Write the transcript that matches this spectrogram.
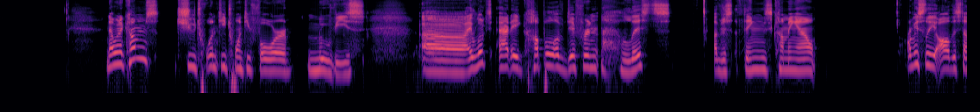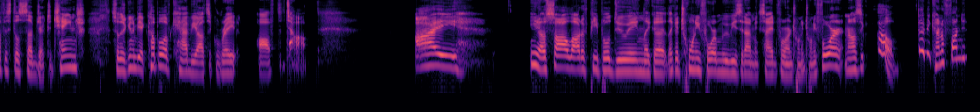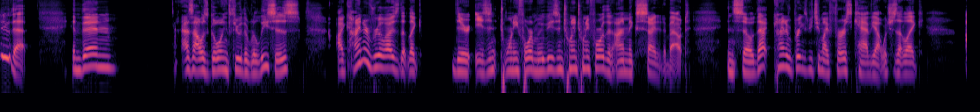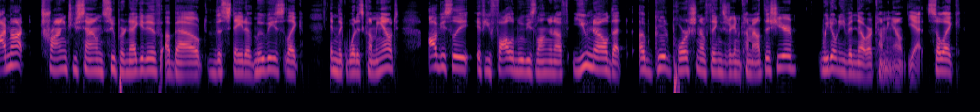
Now, when it comes to 2024 movies, uh, I looked at a couple of different lists of just things coming out. Obviously, all this stuff is still subject to change, so there's going to be a couple of caveats right off the top. I you know, saw a lot of people doing like a like a 24 movies that I'm excited for in 2024 and I was like, "Oh, that'd be kind of fun to do that." And then as I was going through the releases, I kind of realized that like there isn't 24 movies in 2024 that I'm excited about. And so that kind of brings me to my first caveat, which is that, like, I'm not trying to sound super negative about the state of movies, like, and like what is coming out. Obviously, if you follow movies long enough, you know that a good portion of things that are going to come out this year, we don't even know are coming out yet. So, like,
